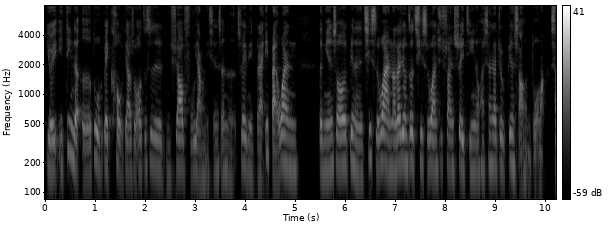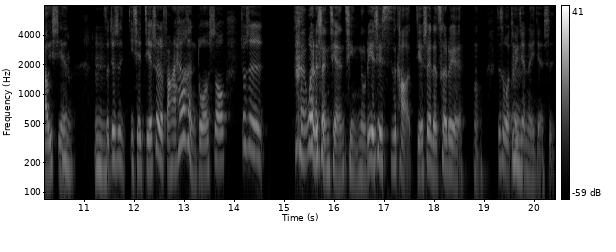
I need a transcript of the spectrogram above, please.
有一定的额度被扣掉，说哦，这是你需要抚养你先生的，所以你本来一百万的年收变成七十万，然后再用这七十万去算税金的话，相加就变少很多嘛，少一些。嗯，这就是一些节税的方案，还有很多说就是。为了省钱，请努力去思考节税的策略。嗯，这是我推荐的一件事。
